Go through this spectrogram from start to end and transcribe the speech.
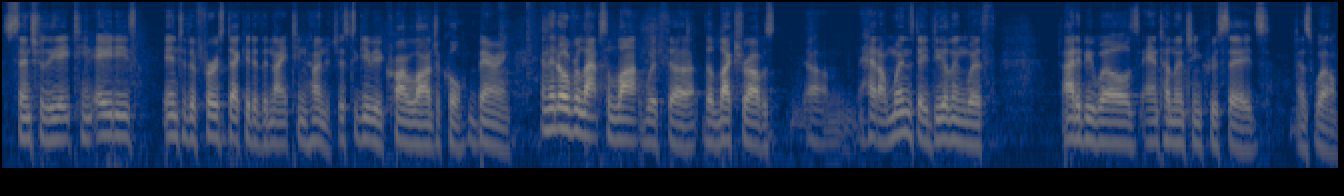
essentially the 1880s into the first decade of the 1900s, just to give you a chronological bearing. And that overlaps a lot with uh, the lecture I was um, had on Wednesday dealing with Ida B. Wells' anti-lynching crusades as well.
